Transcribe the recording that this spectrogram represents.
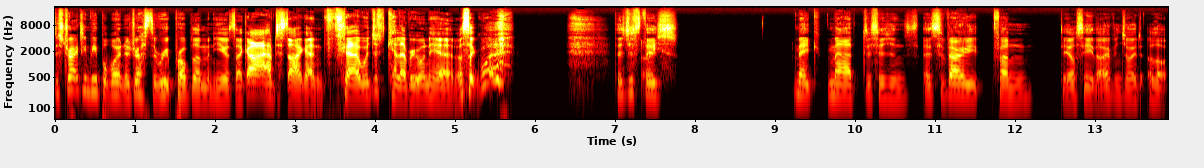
distracting people won't address the root problem. And he was like, ah, I have to start again. Yeah, we'll just kill everyone here. And I was like, what? They're just, they make mad decisions. It's a very fun DLC that I've enjoyed a lot.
